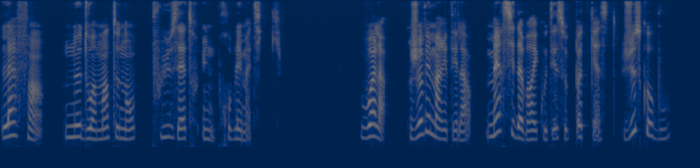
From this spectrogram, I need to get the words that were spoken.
La faim ne doit maintenant plus être une problématique. Voilà, je vais m'arrêter là. Merci d'avoir écouté ce podcast jusqu'au bout.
